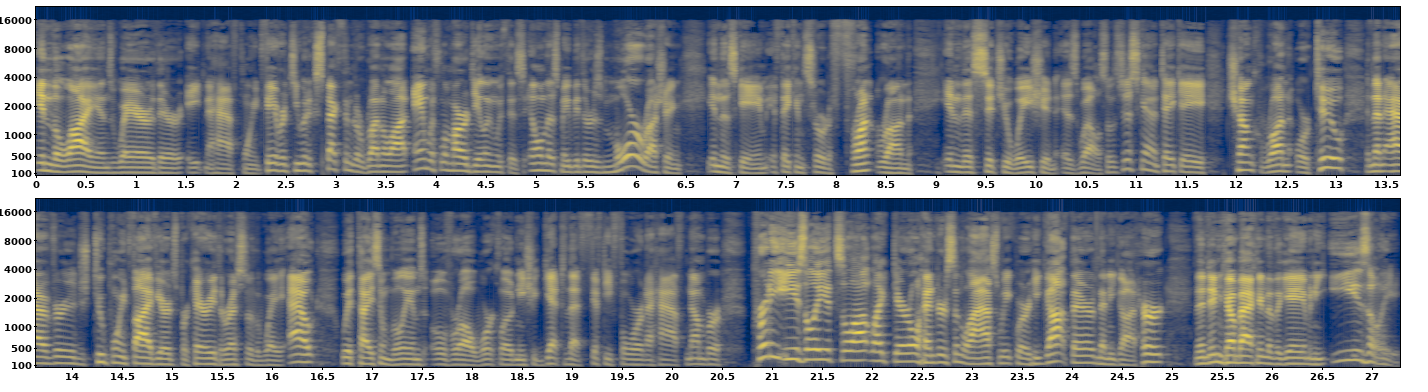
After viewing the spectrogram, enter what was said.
in the Lions, where they're eight and a half point favorites. You would expect them to run a lot, and with Lamar dealing with this illness, maybe there's more rushing in this game if they can sort of front run in this situation as well. So it's just going to take a chunk run or two and then average 2.5 yards per carry the rest of the way out with Ty'Son Williams' overall workload. And he should get to that 54 and a half number pretty easily. It's a lot like Darrell Henderson last week, where he got there, then he got hurt, then didn't come back into the game, and he easily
